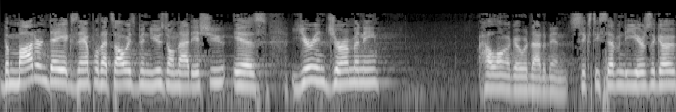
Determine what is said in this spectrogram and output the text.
the modern day example that's always been used on that issue is you're in Germany how long ago would that have been? 60, 70 years ago?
